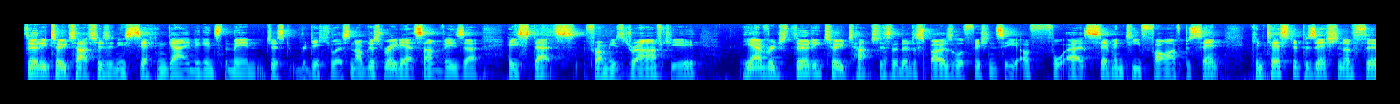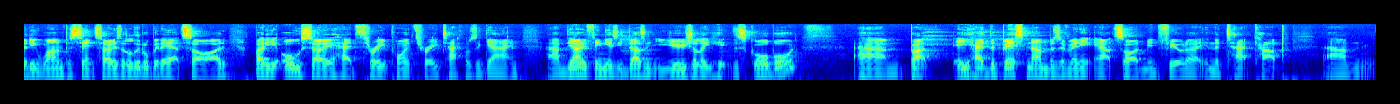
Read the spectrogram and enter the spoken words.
32 touches in his second game against the men, just ridiculous. And I'll just read out some of his uh, his stats from his draft year. He averaged 32 touches at a disposal efficiency of uh, 75%, contested possession of 31%, so he's a little bit outside, but he also had 3.3 tackles a game. Um, the only thing is, he doesn't usually hit the scoreboard, um, but he had the best numbers of any outside midfielder in the TAC Cup um,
